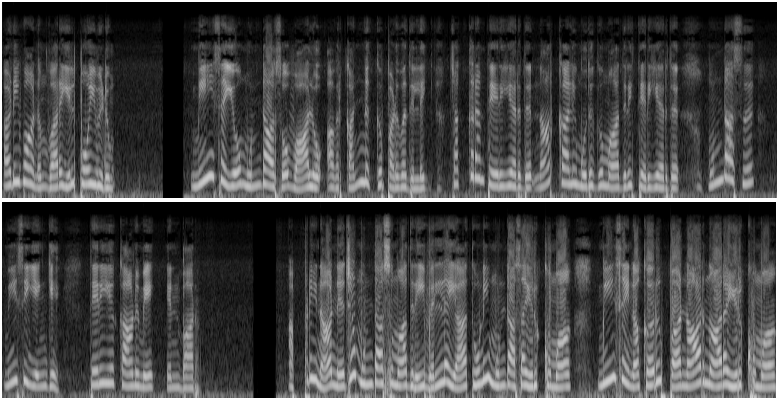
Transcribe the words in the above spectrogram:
அடிவானம் வரையில் போய்விடும். மீசையோ முண்டாசோ வாளோ அவர் கண்ணுக்கு படுவதில்லை. சக்கரம் தெரியறது நாற்காலி முதுகு மாதிரி தெரியறது. முண்டாசு மீசை எங்கே? தெரிய காணுமே என்பார். அப்படின்னா நெஜ முண்டாசு மாதிரி வெள்ளையா துணி முண்டாசா இருக்குமா? மீசைனா கருப்பா நார் நாரா இருக்குமா?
